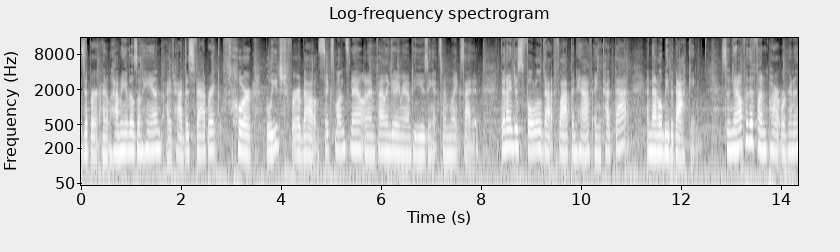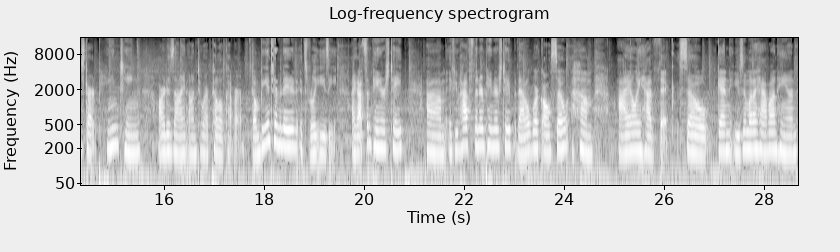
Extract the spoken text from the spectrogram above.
zipper. I don't have any of those on hand. I've had this fabric for bleached for about six months now and I'm finally getting around to using it so I'm really excited. Then I just folded that flap in half and cut that and that'll be the backing. So now for the fun part, we're gonna start painting our design onto our pillow cover. Don't be intimidated, it's really easy. I got some painter's tape. Um, if you have thinner painter's tape, that'll work also. Um, I only had thick. So again, using what I have on hand,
